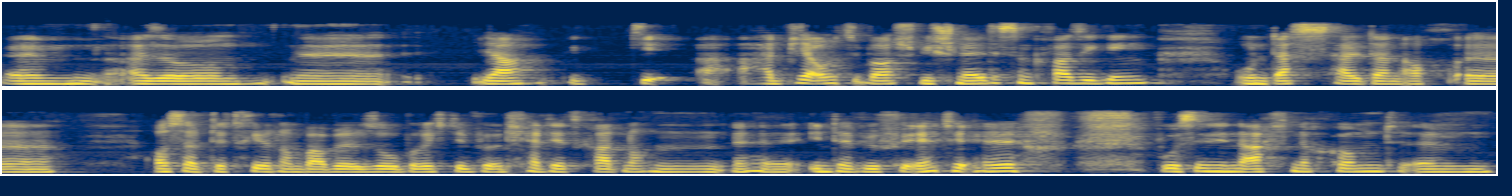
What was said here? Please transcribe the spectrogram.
Ja. Ähm, also, äh, ja, die, hat mich auch überrascht, wie schnell das dann quasi ging und das halt dann auch äh, außerhalb der Triathlon-Bubble so berichtet wird. Ich hatte jetzt gerade noch ein äh, Interview für RTL, wo es in den Nachrichten noch kommt. Ähm,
